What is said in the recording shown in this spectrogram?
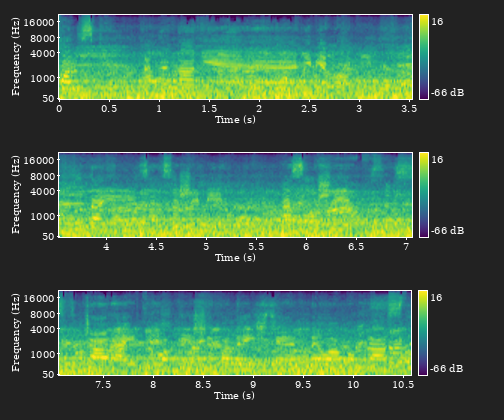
polski. Na pewno nie, e, nie w Japonii. Tutaj jedzą sashimi, wczoraj było pierwsze podejście, było po prostu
